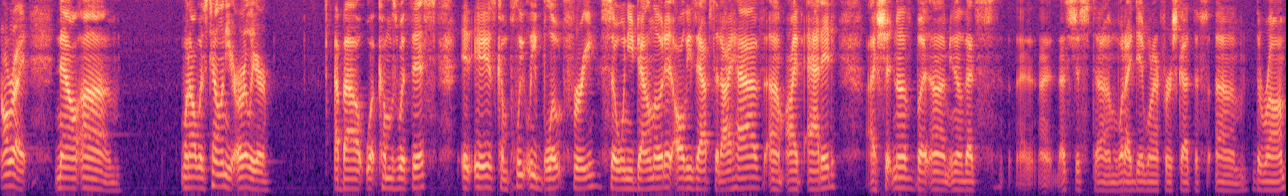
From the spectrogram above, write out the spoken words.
All right. Now, um, when I was telling you earlier about what comes with this, it is completely bloat free. So when you download it, all these apps that I have, um, I've added. I shouldn't have, but um, you know that's uh, that's just um, what I did when I first got the um, the ROM.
